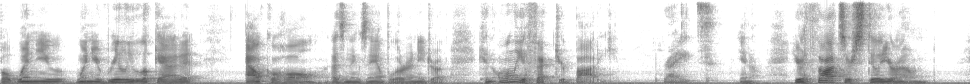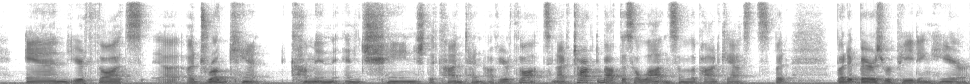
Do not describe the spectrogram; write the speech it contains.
But when you when you really look at it, alcohol, as an example, or any drug, can only affect your body. Right. You know, your thoughts are still your own, and your thoughts, uh, a drug can't come in and change the content of your thoughts. And I've talked about this a lot in some of the podcasts, but but it bears repeating here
